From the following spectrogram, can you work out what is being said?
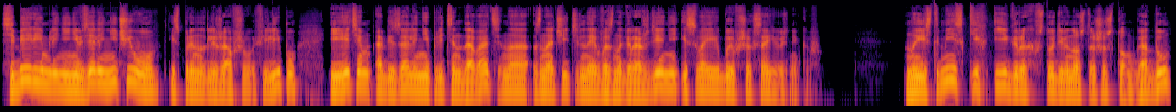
Себе римляне не взяли ничего из принадлежавшего Филиппу и этим обязали не претендовать на значительное вознаграждение из своих бывших союзников. На Истмийских играх в 196 году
